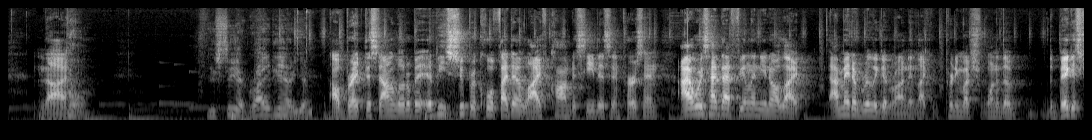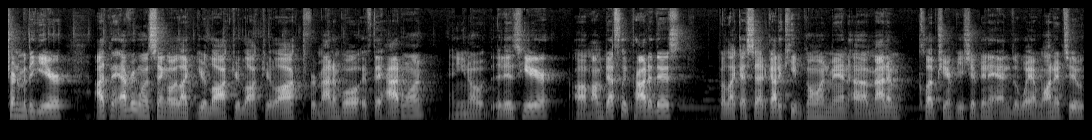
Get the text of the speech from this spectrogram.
nah. Boom. You see it right here. I'll break this down a little bit. It'd be super cool if I did a live com to see this in person. I always had that feeling, you know, like I made a really good run in like pretty much one of the the biggest tournament of the year. I think everyone's saying, "Oh, like you're locked, you're locked, you're locked" for Madden Bowl if they had one, and you know it is here. Um, I'm definitely proud of this, but like I said, got to keep going, man. Uh, Madden Club Championship didn't end the way I wanted to,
